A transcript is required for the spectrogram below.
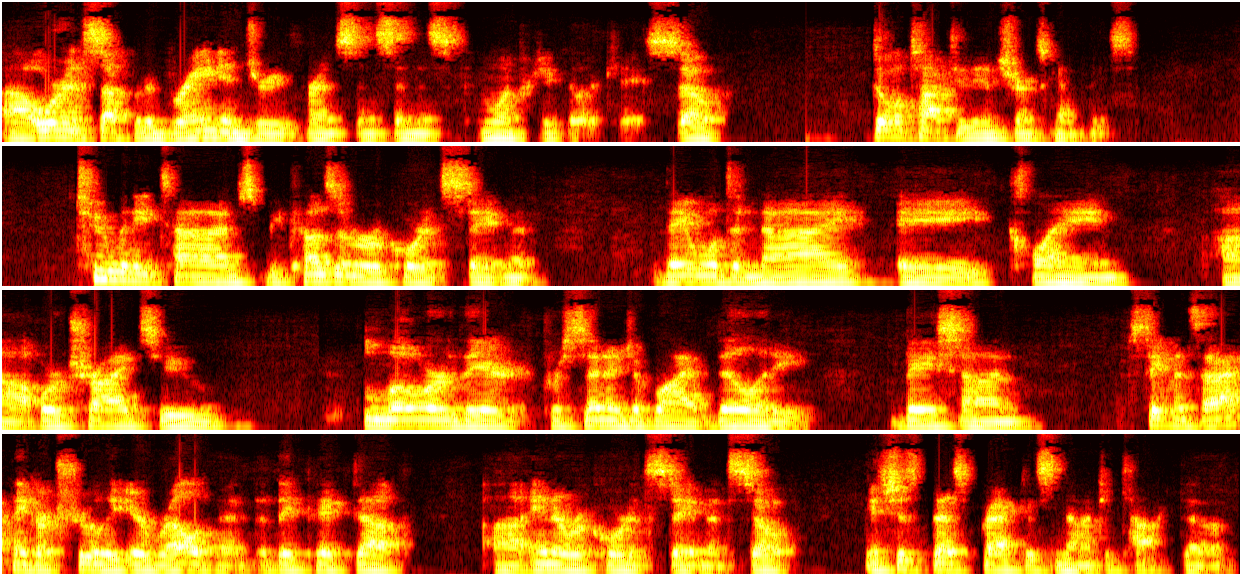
uh, or had suffered a brain injury, for instance, in this in one particular case. So don't talk to the insurance companies. Too many times, because of a recorded statement, they will deny a claim uh, or try to lower their percentage of liability based on statements that I think are truly irrelevant that they picked up uh, in a recorded statement. So it's just best practice not to talk to them.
